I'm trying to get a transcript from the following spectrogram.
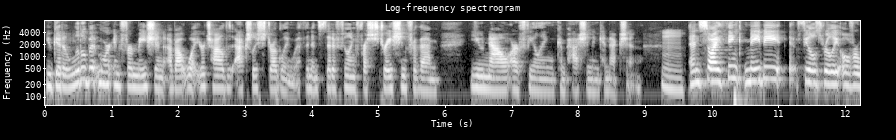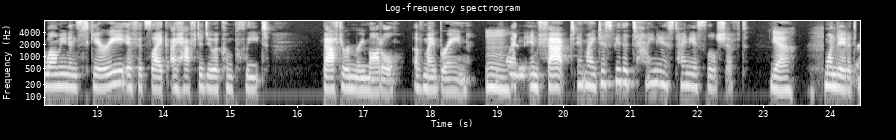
you get a little bit more information about what your child is actually struggling with. And instead of feeling frustration for them, you now are feeling compassion and connection. Mm. And so I think maybe it feels really overwhelming and scary if it's like I have to do a complete bathroom remodel of my brain. Mm. When in fact, it might just be the tiniest, tiniest little shift. Yeah. One day at a time.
